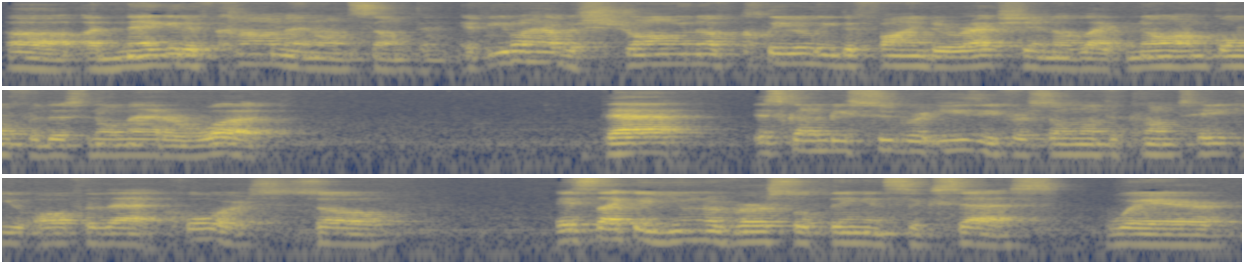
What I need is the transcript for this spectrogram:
a a negative comment on something. If you don't have a strong enough, clearly defined direction of like, no, I'm going for this no matter what. That it's going to be super easy for someone to come take you off of that course. So it's like a universal thing in success where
